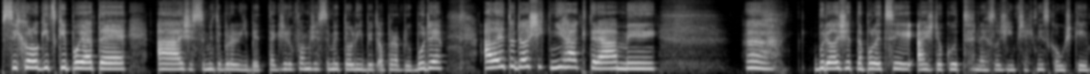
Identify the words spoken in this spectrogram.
psychologicky pojaté a že se mi to bude líbit. Takže doufám, že se mi to líbit opravdu bude. Ale je to další kniha, která mi uh, bude ležet na polici, až dokud nesložím všechny zkoušky.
